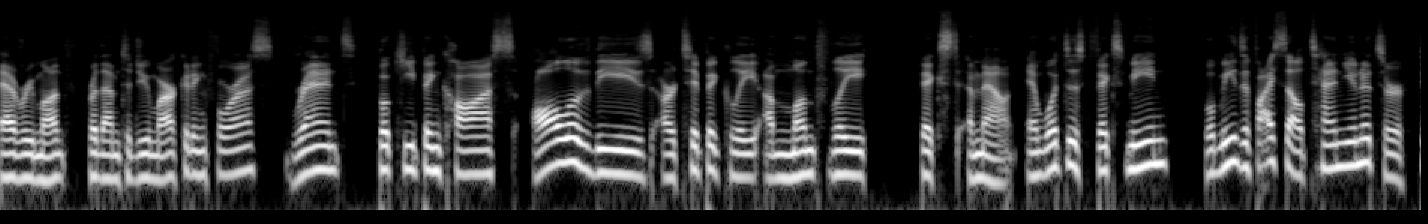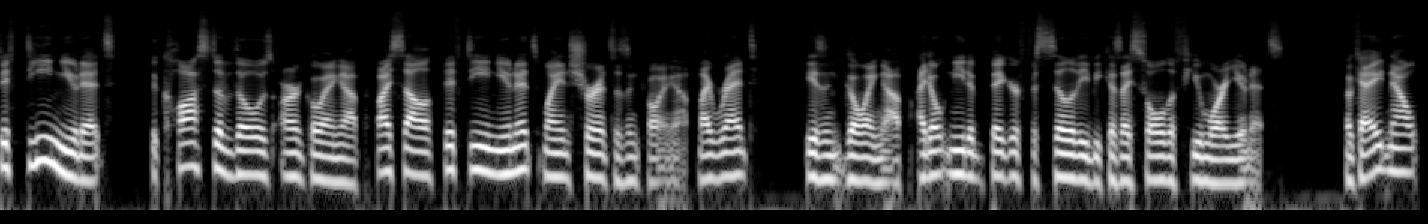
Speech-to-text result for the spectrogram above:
every month for them to do marketing for us. Rent, bookkeeping costs, all of these are typically a monthly fixed amount. And what does fixed mean? Well, it means if I sell 10 units or 15 units, the cost of those aren't going up. If I sell 15 units, my insurance isn't going up. My rent isn't going up. I don't need a bigger facility because I sold a few more units. Okay. Now,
